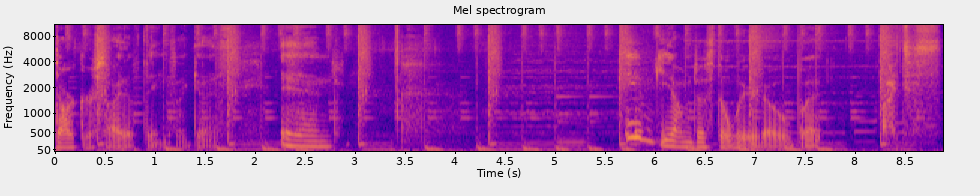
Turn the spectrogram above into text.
darker side of things i guess. And maybe i'm just a weirdo but i just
